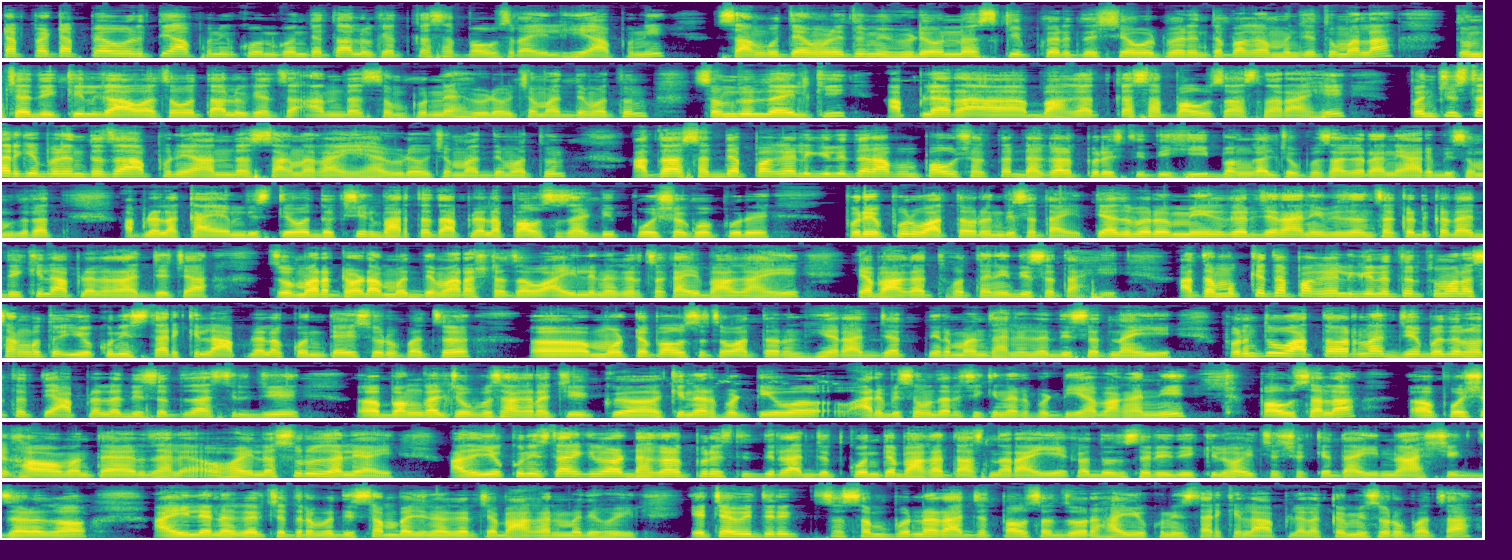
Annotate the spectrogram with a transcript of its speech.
टप्प्याटप्प्यावरती आपण कोणकोणत्या तालुक्यात कसा पाऊस राहील हे आपण सांगू. त्यामुळे तुम्ही व्हिडिओ न स्किप करत शेवटपर्यंत बघा. म्हणजे तुम्हाला तुमच्या देखील गावाचा व तालुक्याचा अंदाज संपूर्ण ह्या व्हिडिओच्या माध्यमातून समजून जाईल की आपल्या रा भागात कसा पाऊस असणार आहे. पंचवीस तारखेपर्यंतचा आपण हे अंदाज सांगणार आहे ह्या व्हिडिओच्या माध्यमातून. आता सध्या बघायला गेली तर आपण पाहू शकता ढगाळ परिस्थिती ही बंगालच्या उपसागर आणि अरबी समुद्रात आपल्याला कायम दिसते व दक्षिण भारतात आपल्याला पावसासाठी पोषक व पुरे पुरेपूर वातावरण दिसत आहे. त्याचबरोबर मेघगर्जना आणि विजांचा कडकडाट देखील आपल्याला राज्याच्या जो मराठवाडा मध्य महाराष्ट्राचा व आईलेनगरचा काही भाग आहे या भागात होताना दिसत आहे. आता मुख्यतः बघायला गेलं तर तुम्हाला सांगतो एकोणीस तारखेला आपल्याला कोणत्याही स्वरूपाचं मोठं पावसाचं वातावरण हे राज्यात निर्माण झालेलं दिसत नाही परंतु वातावरणात जे बदल होतात ते आपल्याला दिसतच असतील जे बंगालच्या उपसागराची किनारपट्टी व अरबी समुद्राची किनारपट्टी ह्या भागांनी पावसाला पोषक हवामान तयार झाल्या व्हायला सुरू झाले आहे. आता एकोणीस तारखेला ढगाळ परिस्थिती राज्यात कोणत्या भागात असणार आहे? एका दोन सरी देखील व्हायची शक्यता ही नाशिक जळगाव अहिल्यानगर छत्रपती संभाजीनगरच्या भागांमध्ये होईल. याच्या व्यतिरिक्त संपूर्ण राज्यात पावसाचा जोर हा एकोणीस तारखेला आपल्याला कमी स्वरूपाचा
